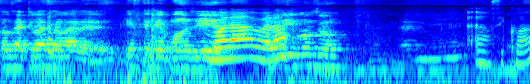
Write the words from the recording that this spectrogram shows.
Comme ça, tu vas savoir euh, qu'est-ce que j'ai mangé. Voilà, voilà. Ah Oui, bonjour. Alors, c'est quoi?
